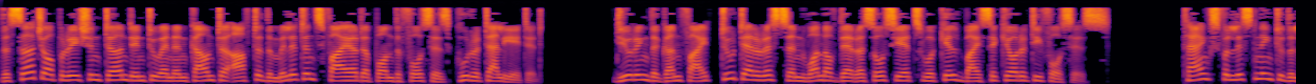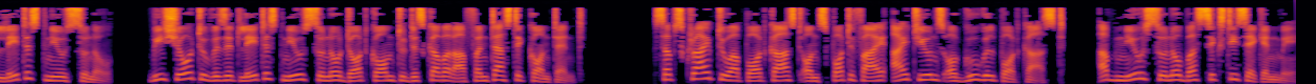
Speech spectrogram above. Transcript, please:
The search operation turned into an encounter after the militants fired upon the forces, who retaliated. During the gunfight, two terrorists and one of their associates were killed by security forces. Thanks for listening to the latest news Suno. Be sure to visit latestnewssuno.com to discover our fantastic content. Subscribe to our podcast on Spotify iTunes और गूगल पॉडकास्ट अब न्यूज़ सुनो बस 60 सेकंड में।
